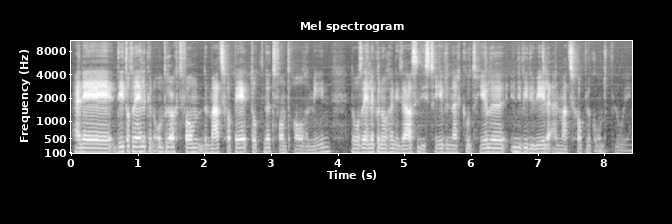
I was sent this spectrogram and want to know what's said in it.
En hij deed dat eigenlijk een opdracht van de maatschappij tot nut van het algemeen. Dat was eigenlijk een organisatie die streefde naar culturele, individuele en maatschappelijke ontplooiing.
